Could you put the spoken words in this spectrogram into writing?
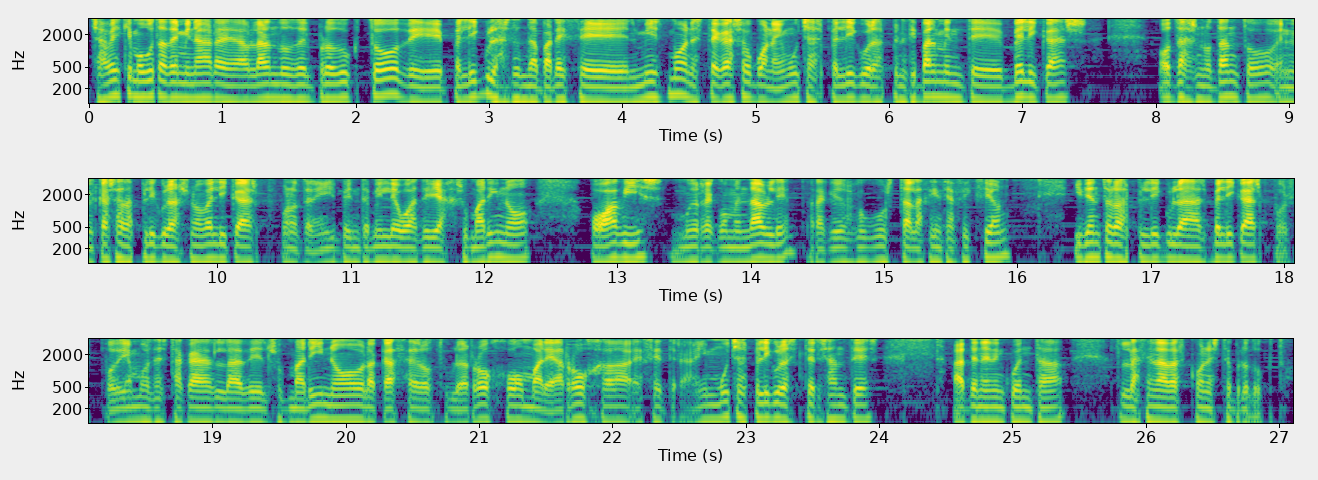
sabéis que me gusta terminar eh, hablando del producto, de películas donde aparece el mismo. En este caso, bueno, hay muchas películas, principalmente bélicas, otras no tanto. En el caso de las películas no bélicas, pues, bueno, tenéis 20.000 leguas de viaje submarino o Avis, muy recomendable para aquellos que os gusta la ciencia ficción. Y dentro de las películas bélicas, pues podríamos destacar la del submarino, la caza del octubre rojo, Marea Roja, etc. Hay muchas películas interesantes a tener en cuenta relacionadas con este producto.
